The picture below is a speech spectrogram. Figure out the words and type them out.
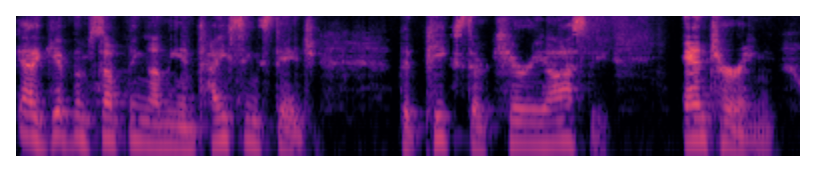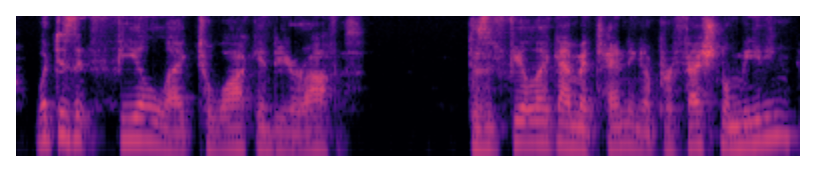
You got to give them something on the enticing stage that piques their curiosity. Entering. What does it feel like to walk into your office? Does it feel like i'm attending a professional meeting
